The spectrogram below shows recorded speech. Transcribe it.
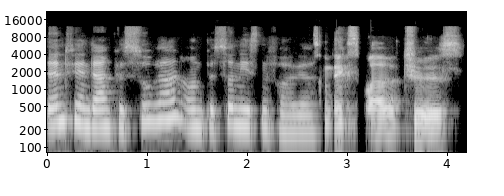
Denn vielen Dank fürs Zuhören und bis zur nächsten Folge. Zum nächsten Mal. Tschüss.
